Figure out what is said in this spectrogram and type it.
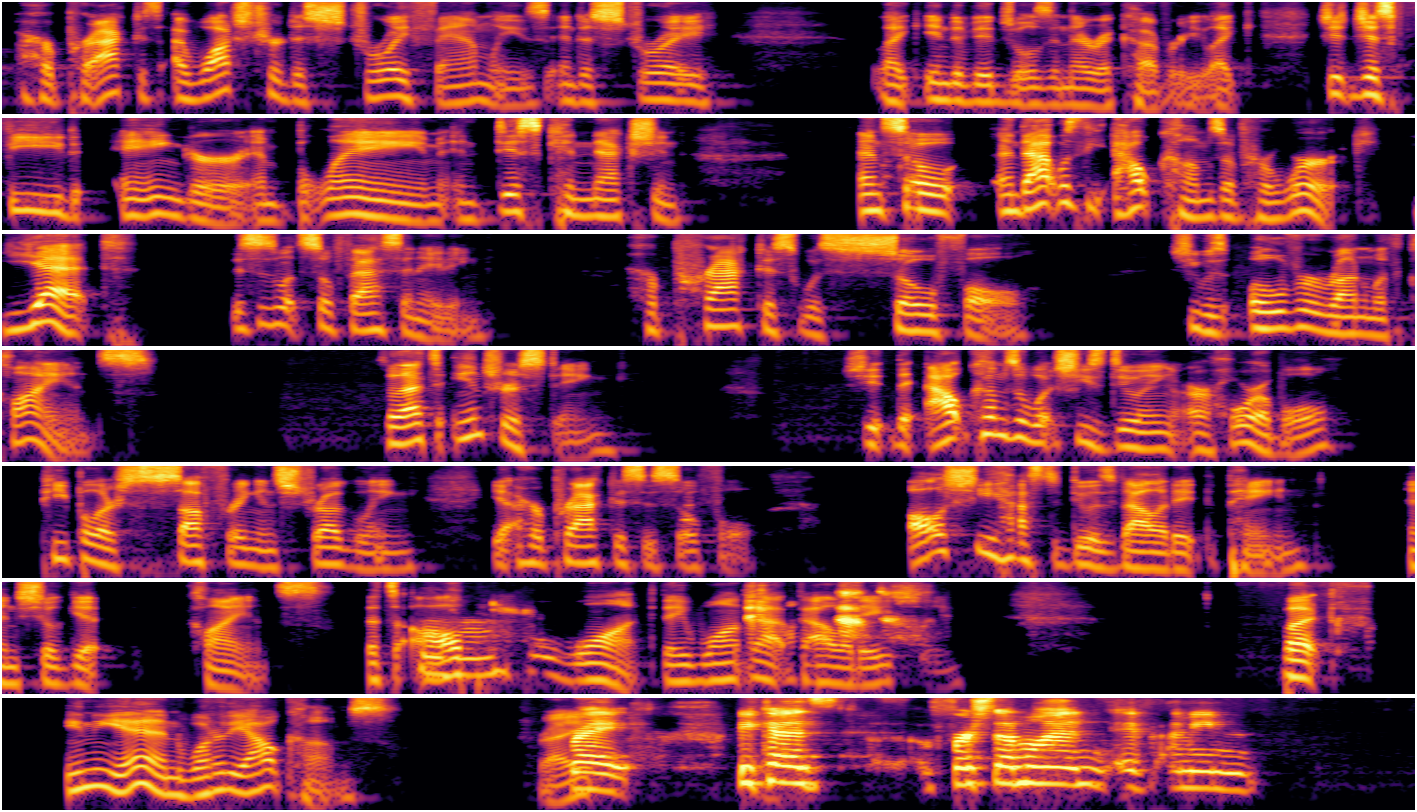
her practice. I watched her destroy families and destroy like individuals in their recovery, like just just feed anger and blame and disconnection. And so, and that was the outcomes of her work. Yet, this is what's so fascinating. Her practice was so full. She was overrun with clients. So that's interesting. She, the outcomes of what she's doing are horrible. People are suffering and struggling, yet her practice is so full. All she has to do is validate the pain and she'll get clients. That's all Mhm. people want. They want that validation. But in the end, what are the outcomes? Right? right because for someone if i mean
